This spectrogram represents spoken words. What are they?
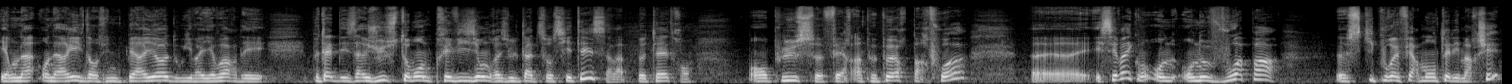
et on, a, on arrive dans une période où il va y avoir des, peut-être des ajustements de prévision de résultats de société. Ça va peut-être en, plus faire un peu peur parfois. Euh, et c'est vrai qu'on ne voit pas euh, ce qui pourrait faire monter les marchés,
